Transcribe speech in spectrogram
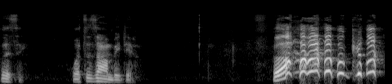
Listen, what's a zombie do? Oh, God!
